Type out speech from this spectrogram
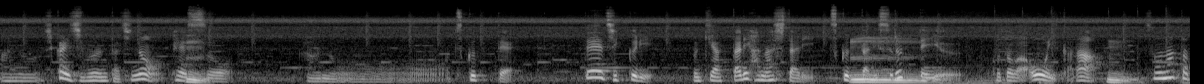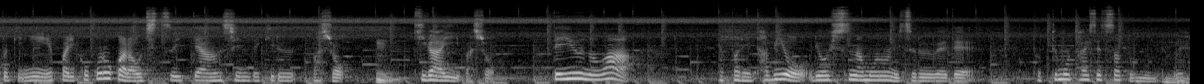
あのしっかり自分たちのペースを、あの作ってでじっくり向き合ったり話したり作ったりするっていうことが多いから、うん。そうなった時にやっぱり心から落ち着いて安心できる場所うん。気がいい場所っていうのはやっぱり旅を良質なものにする上でとっても大切だと思うんだよね。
